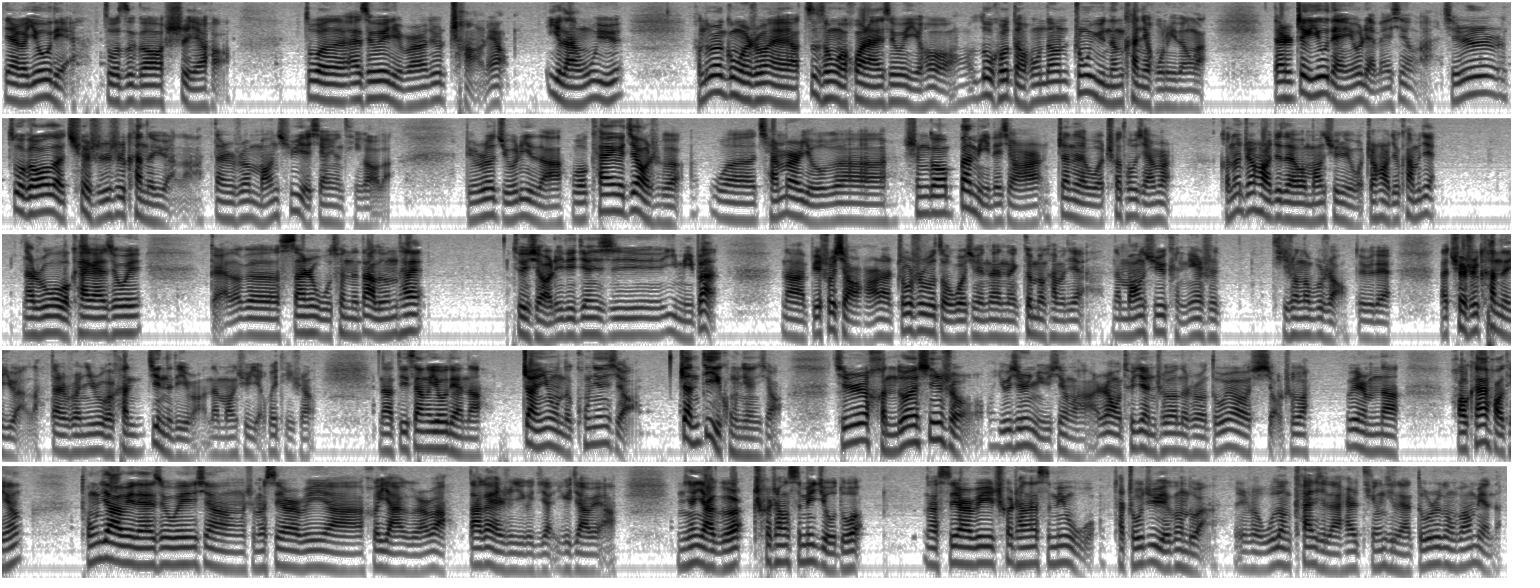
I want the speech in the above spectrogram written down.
第二个优点。坐姿高，视野好，坐 SUV 里边就敞亮，一览无余。很多人跟我说：“哎呀，自从我换了 SUV 以后，路口等红灯终于能看见红绿灯了。”但是这个优点也有两面性啊。其实坐高了确实是看得远了，但是说盲区也相应提高了。比如说举个例子啊，我开个轿车，我前面有个身高半米的小孩站在我车头前面，可能正好就在我盲区里，我正好就看不见。那如果我开个 SUV，改了个三十五寸的大轮胎，最小离地间隙一米半，那别说小孩了，周师傅走过去，那那根本看不见，那盲区肯定是提升了不少，对不对？那确实看得远了，但是说你如果看近的地方，那盲区也会提升。那第三个优点呢？占用的空间小，占地空间小。其实很多新手，尤其是女性啊，让我推荐车的时候都要小车，为什么呢？好开好停，同价位的 SUV，像什么 CR-V 啊和雅阁吧，大概是一个价一个价位啊。你像雅阁车长四米九多，那 CR-V 车长才四米五，它轴距也更短，所以说无论开起来还是停起来都是更方便的，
